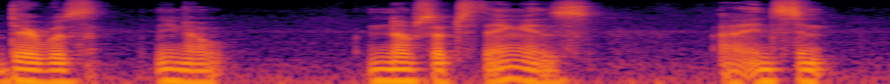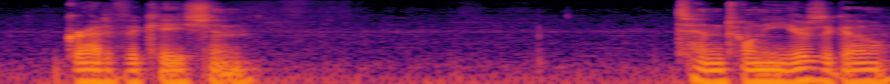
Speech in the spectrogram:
there was you know no such thing as uh, instant gratification 10 20 years ago.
